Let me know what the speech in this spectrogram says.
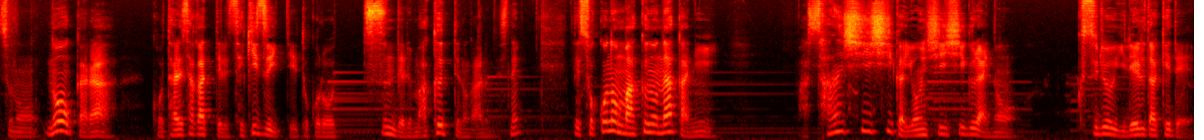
その脳からこう垂れ下がってる脊髄っていうところを包んでる膜っていうのがあるんですね。でそこの膜の中に 3cc か 4cc ぐらいの薬を入れるだけで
